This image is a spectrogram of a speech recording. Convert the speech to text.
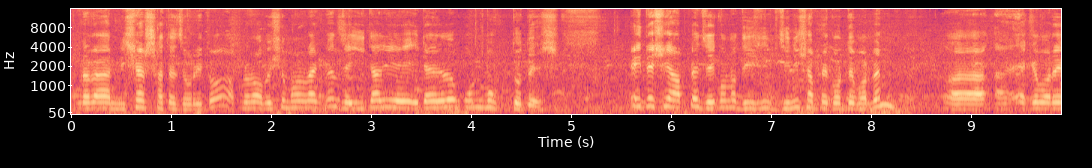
আপনারা নেশার সাথে জড়িত, আপনারা অবশ্যই মনে রাখবেন যে ইটালি এটা হলো উন্মুক্ত দেশ। এই দেশে আপনি যে কোনো জিনিস আপনি করতে পারবেন একেবারে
